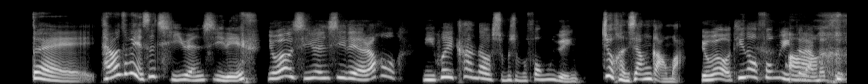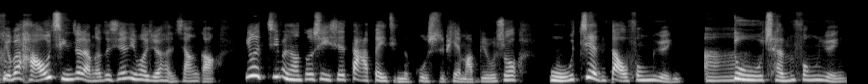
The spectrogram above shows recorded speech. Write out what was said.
对，台湾这边也是奇缘系列，有没有奇缘系列？然后你会看到什么什么风云，就很香港嘛？有没有听到风云这两个字？有没有 豪情这两个字？其实你会觉得很香港，因为基本上都是一些大背景的故事片嘛，比如说《无间道风云》啊，《赌城风云》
